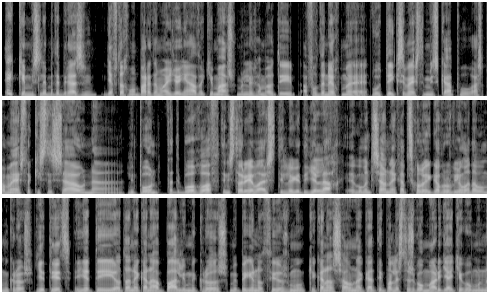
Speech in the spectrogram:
Ε, και εμείς λέμε δεν πειράζει. Γι' αυτό έχουμε πάρει τα μαγειό για να δοκιμάσουμε. Λέγαμε ότι αφού δεν έχουμε βουτήξει μέχρι στιγμής κάπου, ας πάμε έστω και στη σάουνα. Λοιπόν, θα την πω εγώ αυτή την ιστορία, μου αρέσει τη λέω γιατί γελάω. Εγώ με τη σάουνα είχα ψυχολογικά προβλήματα από μικρός. Γιατί έτσι. Γιατί όταν έκανα πάλι μικρός, με πήγαινε ο θείος μου και έκανα σάουνα κάτι παλαιστές γομάρια και εγώ ήμουν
